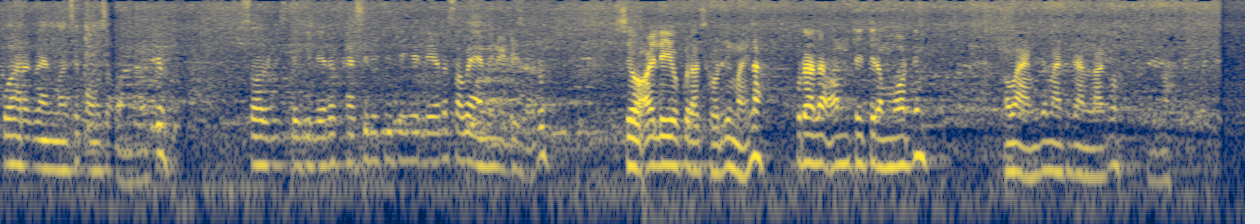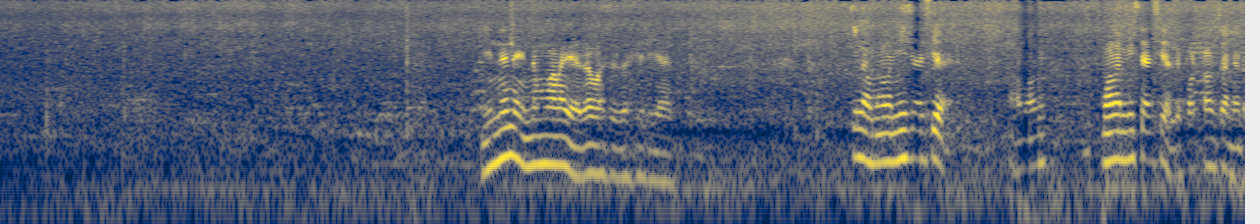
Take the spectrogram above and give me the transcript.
पोखरा ग्रान्डमा चाहिँ पाउँछ भन्नुहुन्थ्यो सर्भिसदेखि लिएर फेसिलिटीदेखि लिएर सबै एम्युनिटिजहरू। सो अहिले यो कुरा छोडिदिउँ होइन। कुरालाई अन्त्यतिर मर्दिउँ अब हामी चाहिँ माथि जानु लाग्यो। ल। हिँड्ने नै हिँड्नु मलाई हेरेर बसेछ फेरि यार। किन मलाई मिसासी मलाई मिसासीहरूले पठाउँछ भनेर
